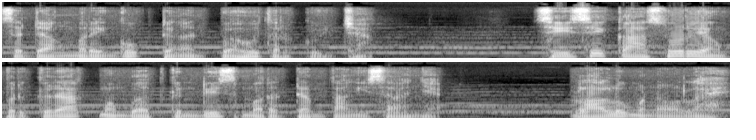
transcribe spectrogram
sedang meringkuk dengan bahu terguncang. Sisi kasur yang bergerak membuat gendis meredam tangisannya. Lalu menoleh.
